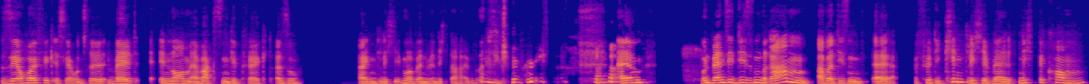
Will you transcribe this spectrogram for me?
sehr häufig ist ja unsere Welt enorm erwachsen geprägt. Also eigentlich immer, wenn wir nicht daheim sind, ähm, und wenn sie diesen Rahmen, aber diesen äh, für die kindliche Welt nicht bekommen,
